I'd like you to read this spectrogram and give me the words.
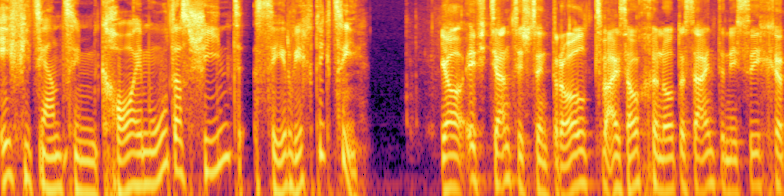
Effizienz im KMU. Das scheint sehr wichtig zu sein. Ja, Effizienz ist zentral. Zwei Sachen. Noch. Das eine ist sicher,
